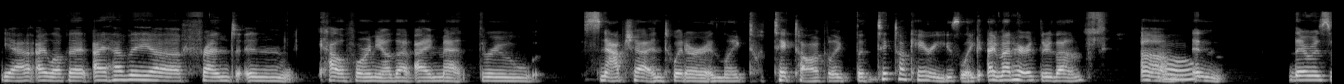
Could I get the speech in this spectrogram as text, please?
Yeah, I love it. I have a uh, friend in California that I met through Snapchat and Twitter and like t- TikTok, like the TikTok Harrys. Like I met her through them. Um, and there was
